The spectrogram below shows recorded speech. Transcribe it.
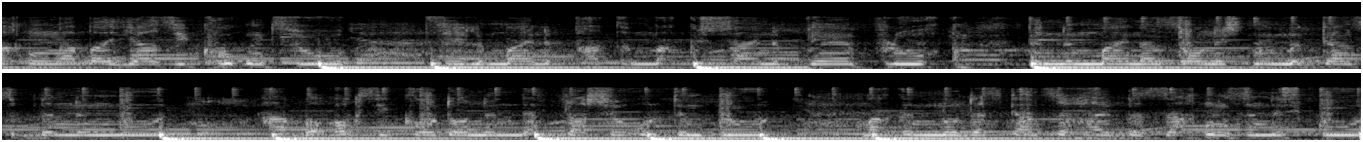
machen, aber ja, sie gucken zu. Zähle meine Patte, mach Fluch. Bin in meiner Zone, ich nehme ganze, bin im Mut. Habe Oxycodon in der Flasche und im Blut. Mache nur das ganze halbe Sachen sind nicht gut.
